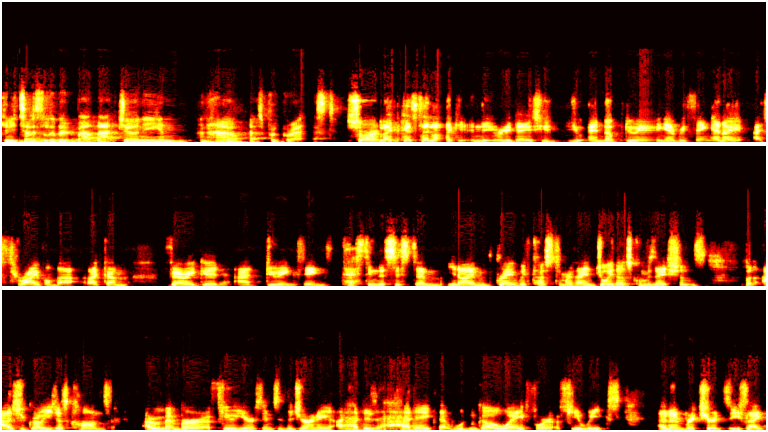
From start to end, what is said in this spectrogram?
Can you tell us a little bit about that journey and, and how that's progressed? Sure. Like I said, like in the early days, you, you end up doing everything. And I, I thrive on that. Like I'm very good at doing things, testing the system. You know, I'm great with customers. I enjoy those conversations. But as you grow, you just can't. I remember a few years into the journey, I had this headache that wouldn't go away for a few weeks. And then Richard, he's like,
